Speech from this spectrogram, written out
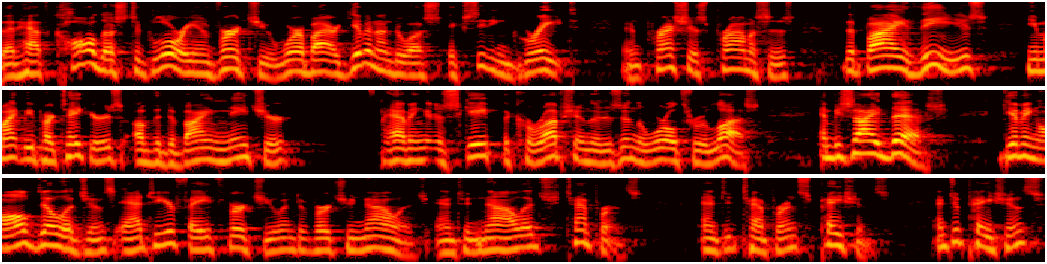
that hath called us to glory and virtue, whereby are given unto us exceeding great and precious promises, that by these ye might be partakers of the divine nature, having escaped the corruption that is in the world through lust. And beside this, giving all diligence, add to your faith virtue, and to virtue knowledge, and to knowledge temperance, and to temperance patience, and to patience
